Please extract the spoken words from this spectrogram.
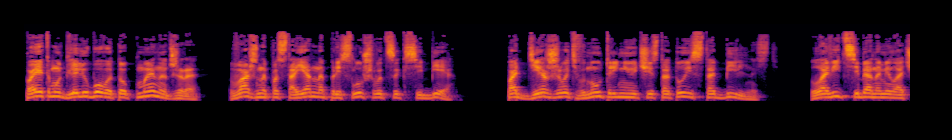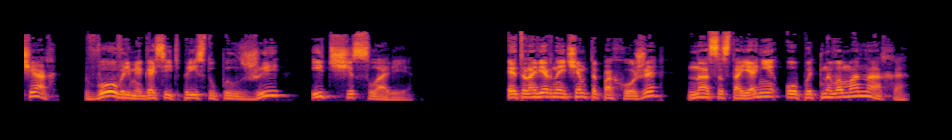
Поэтому для любого топ-менеджера важно постоянно прислушиваться к себе, поддерживать внутреннюю чистоту и стабильность, ловить себя на мелочах, вовремя гасить приступы лжи и тщеславия. Это, наверное, чем-то похоже на состояние опытного монаха,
